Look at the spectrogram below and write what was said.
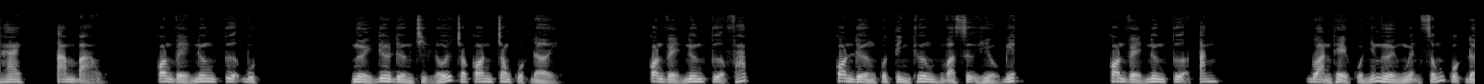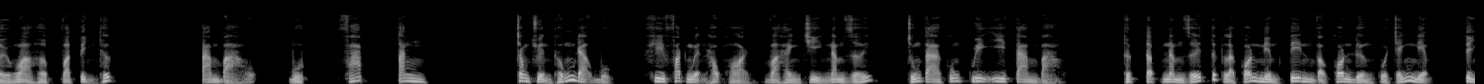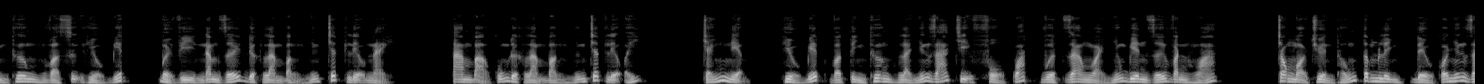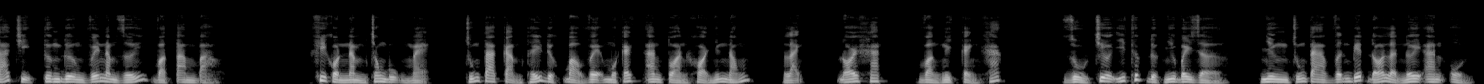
2. Tam Bảo, con về nương tựa bụt. Người đưa đường chỉ lối cho con trong cuộc đời. Con về nương tựa Pháp. Con đường của tình thương và sự hiểu biết. Con về nương tựa Tăng. Đoàn thể của những người nguyện sống cuộc đời hòa hợp và tỉnh thức. Tam Bảo, Bụt, Pháp, Tăng. Trong truyền thống đạo Bụt, khi phát nguyện học hỏi và hành trì năm giới, chúng ta cũng quy y Tam Bảo. Thực tập năm giới tức là có niềm tin vào con đường của chánh niệm, tình thương và sự hiểu biết, bởi vì nam giới được làm bằng những chất liệu này. Tam Bảo cũng được làm bằng những chất liệu ấy. Chánh niệm, hiểu biết và tình thương là những giá trị phổ quát vượt ra ngoài những biên giới văn hóa. Trong mọi truyền thống tâm linh đều có những giá trị tương đương với nam giới và tam bảo. Khi còn nằm trong bụng mẹ, chúng ta cảm thấy được bảo vệ một cách an toàn khỏi những nóng, lạnh, đói khát và nghịch cảnh khác. Dù chưa ý thức được như bây giờ, nhưng chúng ta vẫn biết đó là nơi an ổn.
